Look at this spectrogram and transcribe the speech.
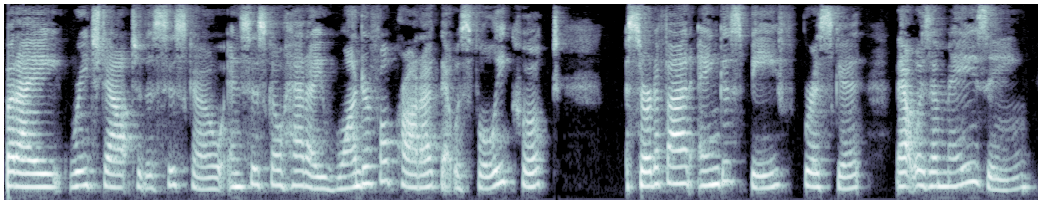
But I reached out to the Sysco and Sysco had a wonderful product that was fully cooked, certified Angus beef brisket that was amazing.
